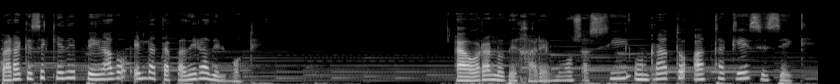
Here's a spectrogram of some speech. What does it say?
para que se quede pegado en la tapadera del bote. Ahora lo dejaremos así un rato hasta que se seque.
